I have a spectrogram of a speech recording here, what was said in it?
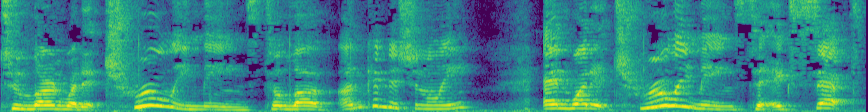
to learn what it truly means to love unconditionally and what it truly means to accept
